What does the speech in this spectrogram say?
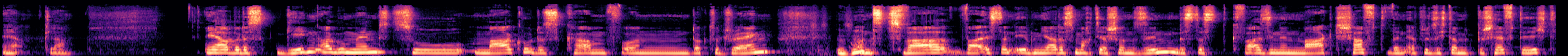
Ja, klar. Ja, aber das Gegenargument zu Marco, das kam von Dr. Drang. Und zwar war es dann eben, ja, das macht ja schon Sinn, dass das quasi einen Markt schafft, wenn Apple sich damit beschäftigt.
